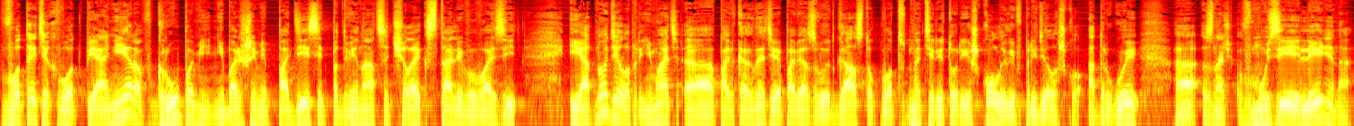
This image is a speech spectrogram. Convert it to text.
вот этих вот пионеров группами небольшими по 10, по 12 человек стали вывозить. И одно дело принимать, э, когда тебе повязывают галстук вот на территории школы или в пределах школы, а другой, э, значит, в музее Ленина,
